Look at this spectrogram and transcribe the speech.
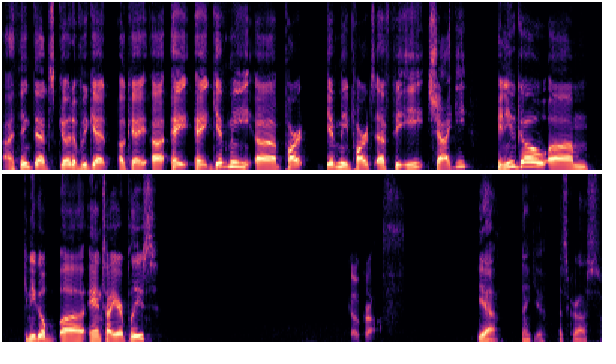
I think that's good if we get okay. Uh, hey, hey, give me uh part, give me parts FPE. Shaggy, can you go? Um, can you go uh anti-air, please? Go cross. Yeah, thank you. That's cross.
